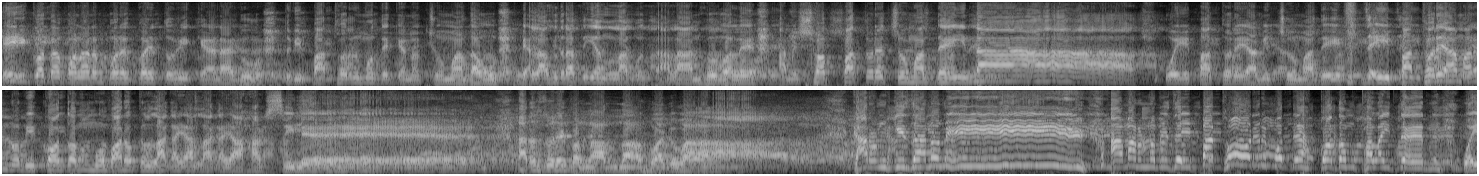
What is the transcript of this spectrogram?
এই কথা বলার পরে কয়, তুমি কেডা গো? তুমি পাথরের মধ্যে কেন চুমা দাও? বেলা রাদিয়াল্লাহু তাআলা আনহু বলে, আমি সব পাথরে চুমা দেই না। ওই পাথরে আমি চুমা দেই। যে এই পাথরে আমার নবী কদম মোবারক লাগায়া লাগায়া হাঁটছিলেন। আর জোরে কন্যা আল্লাহ কারণ কি জানো নি? আমার নবী যেই পাথরের মধ্যে কদম ফালাইতেন, ওই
